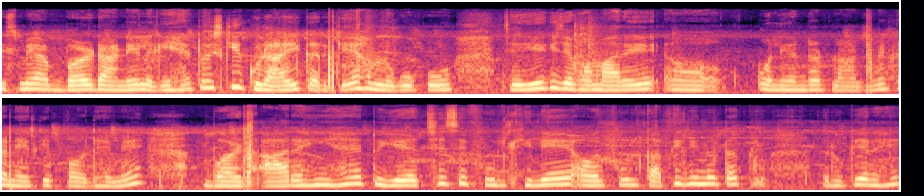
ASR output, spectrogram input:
इसमें अब बर्ड आने लगे हैं तो इसकी गुड़ाई करके हम लोगों को चाहिए कि जब हमारे ओलियंडर प्लांट में, कनेर के पौधे में बर्ड आ रही हैं तो ये अच्छे से फूल खिलें और फूल काफ़ी दिनों तक रुके रहें।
